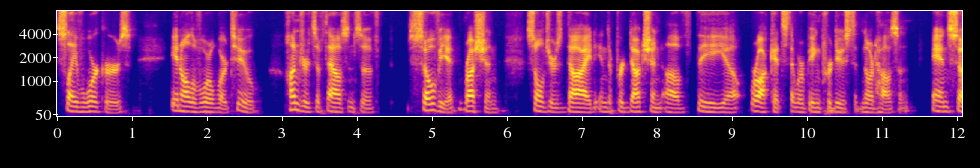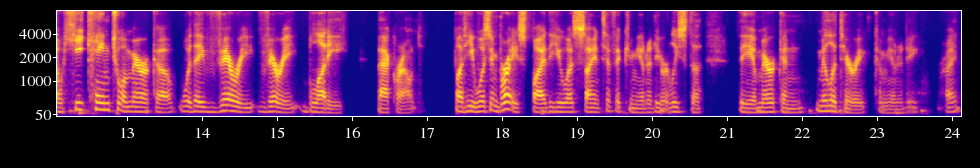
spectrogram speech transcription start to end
slave workers in all of World War II. Hundreds of thousands of Soviet Russian soldiers died in the production of the uh, rockets that were being produced at Nordhausen. And so he came to America with a very, very bloody background, but he was embraced by the US scientific community, or at least the, the American military community, right?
